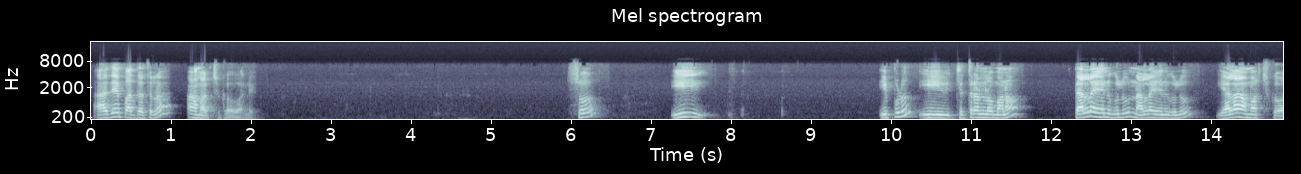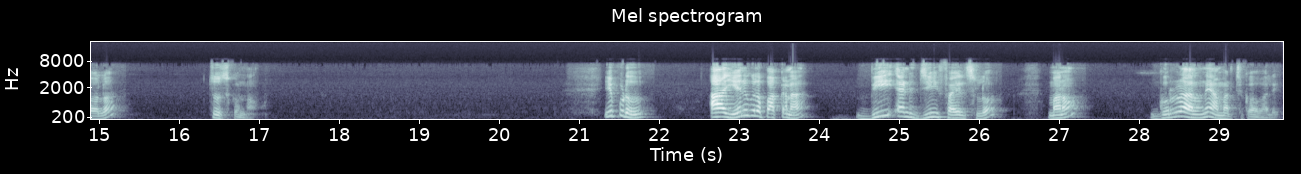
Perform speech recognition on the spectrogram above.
అదే పద్ధతిలో అమర్చుకోవాలి. సో ఈ ఇప్పుడు ఈ చిత్రంలో మనం తెల్ల ఏనుగులు నల్ల ఏనుగులు ఎలా అమర్చుకోవాలో చూసుకుందాం. ఇప్పుడు ఆ ఏనుగుల పక్కన బి అండ్ జి ఫైల్స్లో మనం గుర్రాలని అమర్చుకోవాలి.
